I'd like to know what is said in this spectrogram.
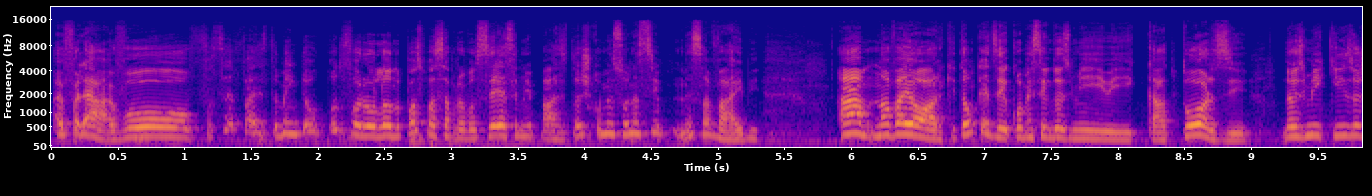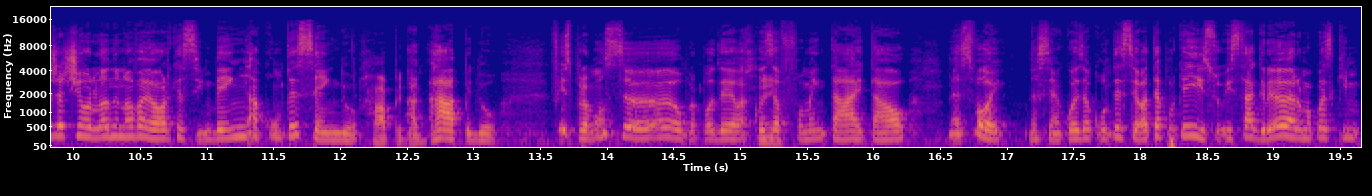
Aí eu falei, ah, eu vou. Você faz também? Então, quando for Orlando, posso passar pra você? Você me passa. Então, a gente começou nesse, nessa vibe. Ah, Nova York. Então, quer dizer, comecei em 2014. 2015 eu já tinha Orlando e Nova York, assim, bem acontecendo. Rápido. A- rápido. Fiz promoção pra poder a Sim. coisa fomentar e tal. Mas foi. Assim, a coisa aconteceu. Até porque isso, o Instagram era uma coisa que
